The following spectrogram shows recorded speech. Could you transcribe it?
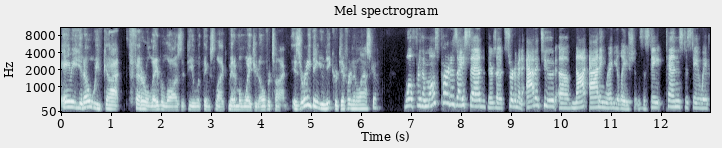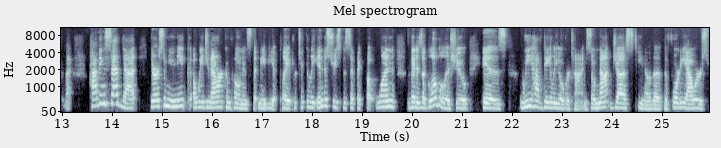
Amy, you know, we've got federal labor laws that deal with things like minimum wage and overtime. Is there anything unique or different in Alaska? Well, for the most part, as I said, there's a sort of an attitude of not adding regulations. The state tends to stay away from that. Having said that, there are some unique uh, wage and hour components that may be at play, particularly industry specific, but one that is a global issue is we have daily overtime so not just you know the the 40 hours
